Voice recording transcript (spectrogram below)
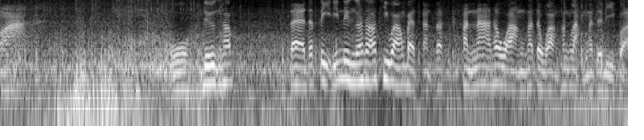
ว้า ดึงครับ แต่จะตินิดนึงก็ถ้าที่วางแบตอันคันหน้าถ้าวางน่าจะวางข้างหลังน่าจะดีกว่า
